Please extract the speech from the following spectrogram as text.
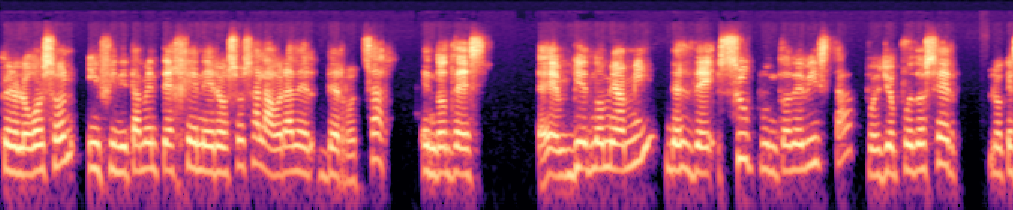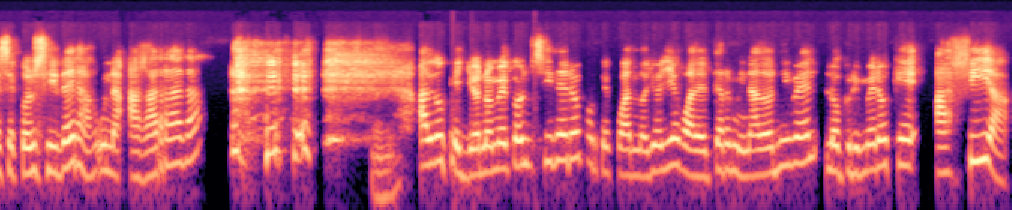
pero luego son infinitamente generosos a la hora de derrochar. Entonces, eh, viéndome a mí desde su punto de vista, pues yo puedo ser lo que se considera una agarrada, algo que yo no me considero porque cuando yo llego a determinado nivel, lo primero que hacía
